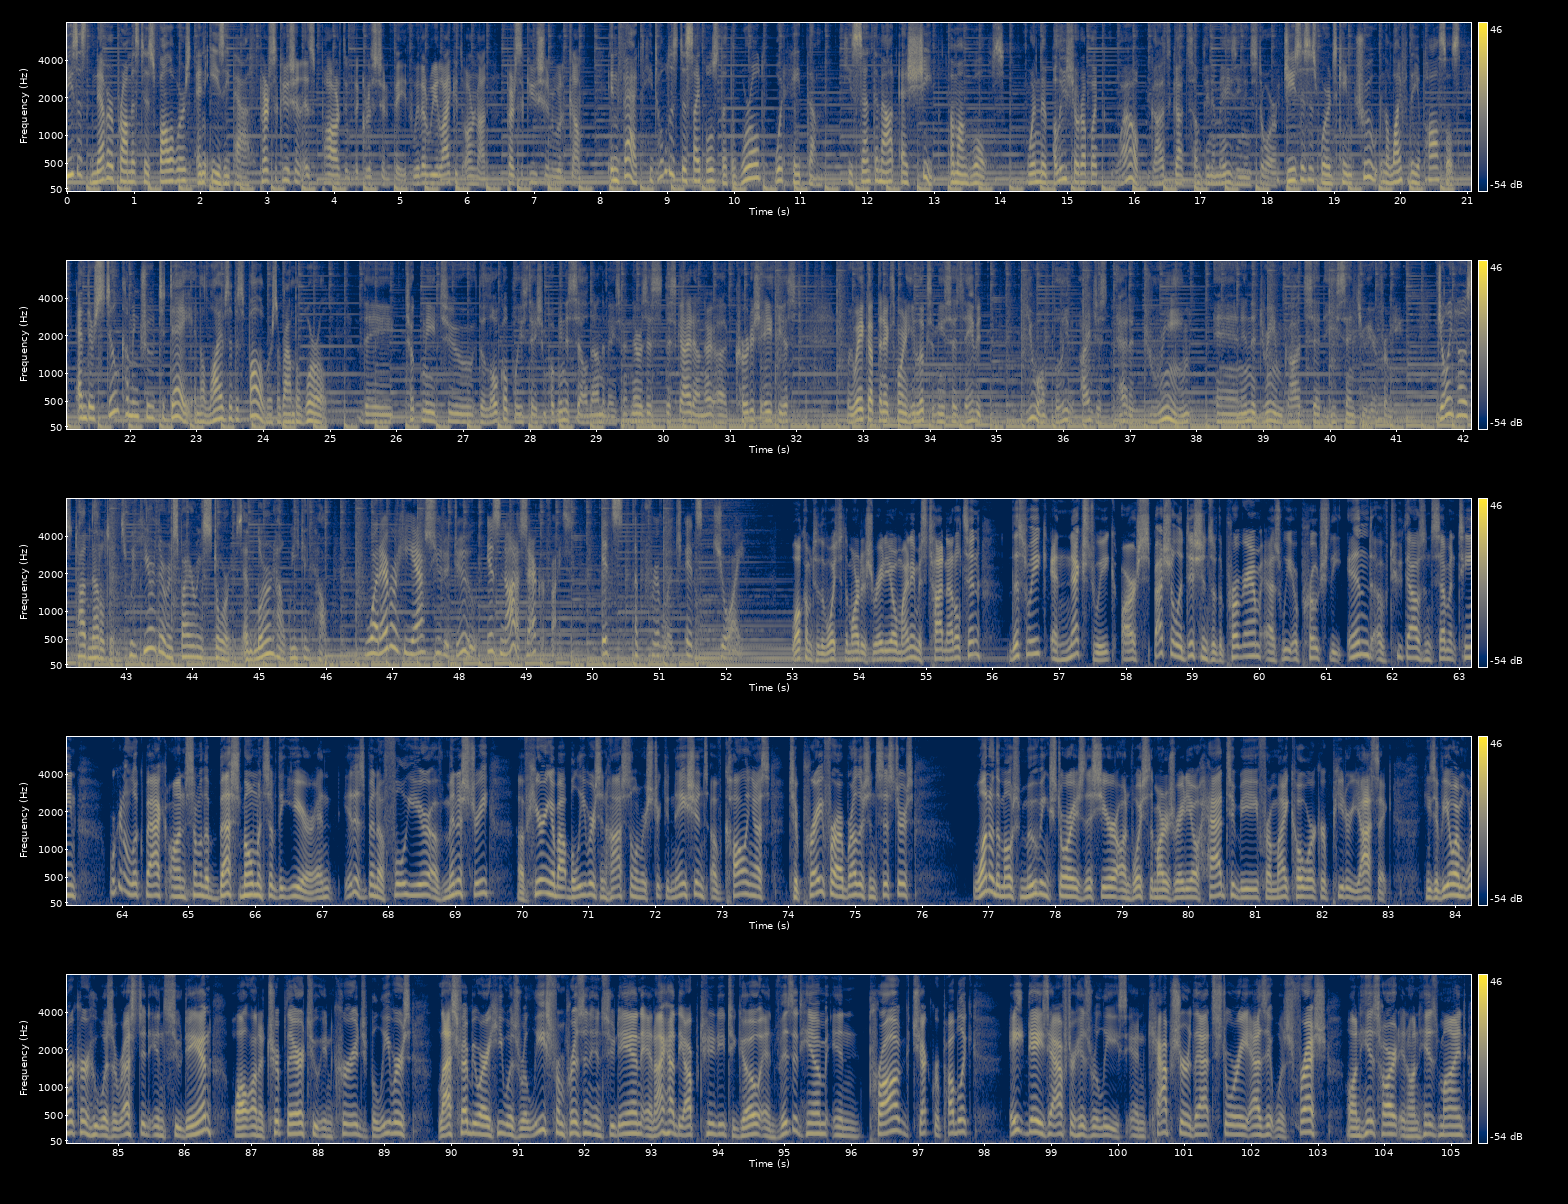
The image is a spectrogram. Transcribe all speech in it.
Jesus never promised his followers an easy path. Persecution is part of the Christian faith. Whether we like it or not, persecution will come. In fact, he told his disciples that the world would hate them. He sent them out as sheep among wolves. When the police showed up, like, wow, God's got something amazing in store. Jesus' words came true in the life of the apostles, and they're still coming true today in the lives of his followers around the world. They took me to the local police station, put me in a cell down in the basement. And there was this, this guy down there, a Kurdish atheist. We wake up the next morning, he looks at me, he says, David, you won't believe it. I just had a dream, and in the dream, God said He sent you here for me. Join host Todd Nettletons. we hear their inspiring stories and learn how we can help. Whatever He asks you to do is not a sacrifice, it's a privilege, it's joy. Welcome to the Voice of the Martyrs Radio. My name is Todd Nettleton. This week and next week are special editions of the program as we approach the end of 2017 we're going to look back on some of the best moments of the year. And it has been a full year of ministry, of hearing about believers in hostile and restricted nations, of calling us to pray for our brothers and sisters. One of the most moving stories this year on Voice of the Martyrs Radio had to be from my coworker, Peter Jasek. He's a VOM worker who was arrested in Sudan while on a trip there to encourage believers. Last February, he was released from prison in Sudan, and I had the opportunity to go and visit him in Prague, Czech Republic, eight days after his release and capture that story as it was fresh on his heart and on his mind.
